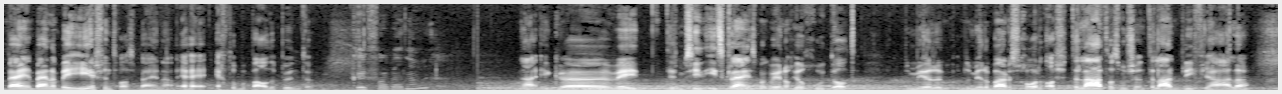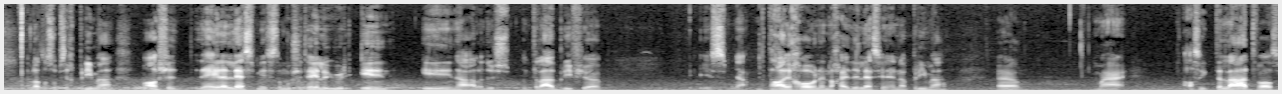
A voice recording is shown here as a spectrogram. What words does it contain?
bijna, bijna beheersend was. Bijna. Echt, echt op bepaalde punten. Kun je een voorbeeld noemen? Nou, ik eh, weet, het is misschien iets kleins, maar ik weet nog heel goed dat op de, op de middelbare school, dat als je te laat was, moest je een te laat briefje halen. En dat was op zich prima. Maar als je de hele les miste, moest je het hele uur in, inhalen. Dus een te laat briefje is, ja, dat haal je gewoon en dan ga je de les in en dan prima. Eh, maar als ik te laat was,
